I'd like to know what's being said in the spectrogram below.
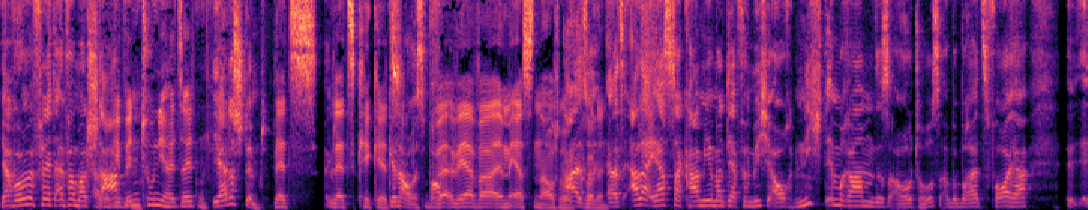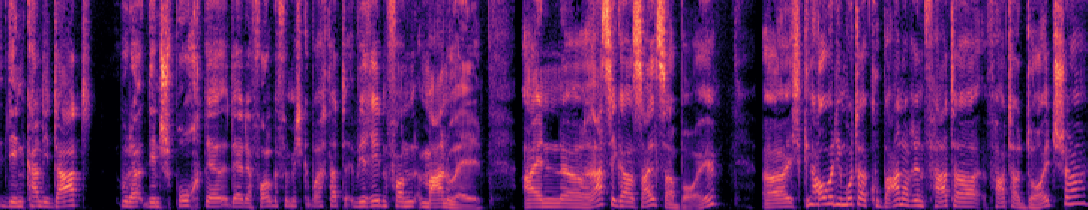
Ja, wollen wir vielleicht einfach mal Aber starten? gewinnen tun die halt selten. Ja, das stimmt. Let's, let's kick it. Genau, es braucht- wer, wer war im ersten Auto, Also, Colin? als allererster kam jemand, der für mich auch nicht im Rahmen des Autos, aber bereits vorher äh, den Kandidat oder den Spruch der, der der Folge für mich gebracht hat. Wir reden von Manuel, ein äh, rassiger Salsa-Boy. Äh, ich glaube, die Mutter Kubanerin, Vater, Vater Deutscher.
